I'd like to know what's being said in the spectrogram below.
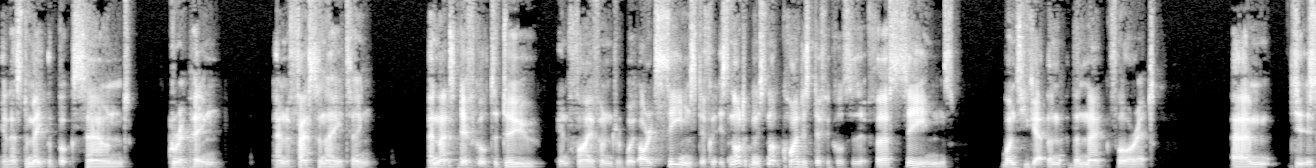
It has to make the book sound gripping and fascinating. And that's difficult to do in 500 words, or it seems difficult. It's not, it's not quite as difficult as it first seems once you get the, the knack for it. Um, it's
